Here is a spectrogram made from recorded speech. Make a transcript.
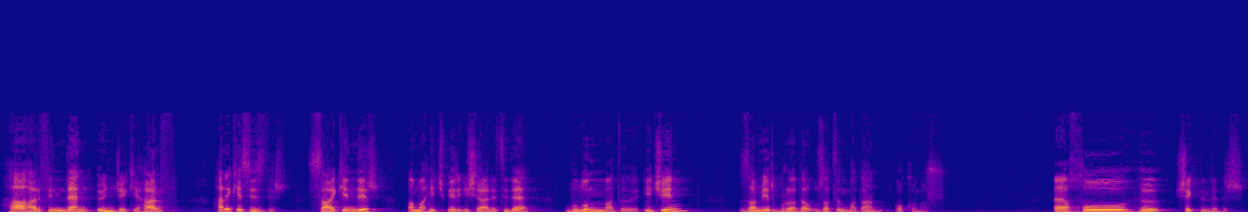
ha harfinden önceki harf hareketsizdir, sakindir ama hiçbir işareti de bulunmadığı için zamir burada uzatılmadan okunur. Ehuhu şeklindedir.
